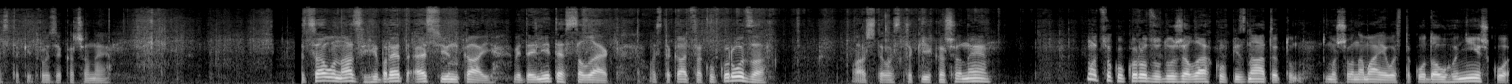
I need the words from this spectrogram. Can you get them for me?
Ось такі, друзі, качани. Це у нас гібрид S Yunkai від Elite Select. Ось така ця кукурудза. Бачите, ось такі качани. Ну, цю кукурудзу дуже легко впізнати, тому що вона має ось таку довгу ніжку.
